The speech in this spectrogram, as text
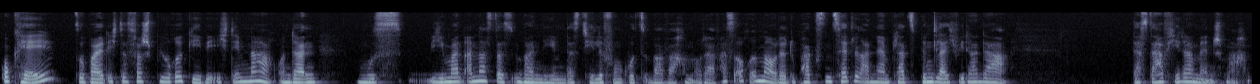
okay, sobald ich das verspüre, gebe ich dem nach. Und dann muss jemand anders das übernehmen, das Telefon kurz überwachen oder was auch immer. Oder du packst einen Zettel an deinen Platz, bin gleich wieder da. Das darf jeder Mensch machen.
